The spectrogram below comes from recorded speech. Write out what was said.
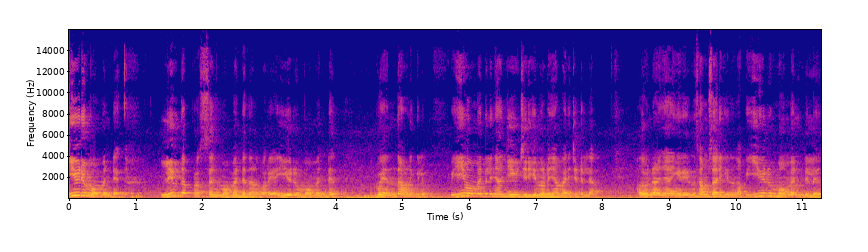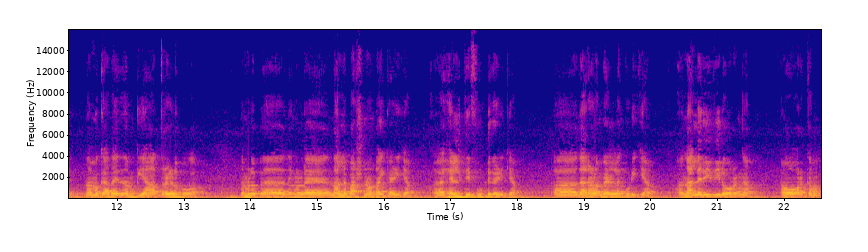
ഈ ഒരു moment live the present moment എന്നാണ് പറയുക. ഈ ഒരു മൊമെന്റ് ഇപ്പോൾ എന്താണെങ്കിലും ഈ മൊമെന്റിൽ ഞാൻ ജീവിച്ചിരിക്കുന്നുണ്ട് ഞാൻ മരിച്ചിട്ടില്ല. അതുകൊണ്ടാണ് ഞാൻ ഇങ്ങനെ ഇരുന്ന് സംസാരിക്കുന്നത്. അപ്പൊ ഈ ഒരു മൊമെന്റിൽ നമുക്ക് അതായത് നമുക്ക് യാത്രകൾ പോകാം. നമ്മൾ നിങ്ങളുടെ നല്ല ഭക്ഷണം ഉണ്ടാക്കി കഴിക്കാം. ഹെൽത്തി ഫുഡ് കഴിക്കാം. ധാരാളം വെള്ളം കുടിക്കാം. നല്ല രീതിയിൽ ഉറങ്ങാം. ഉറക്കം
